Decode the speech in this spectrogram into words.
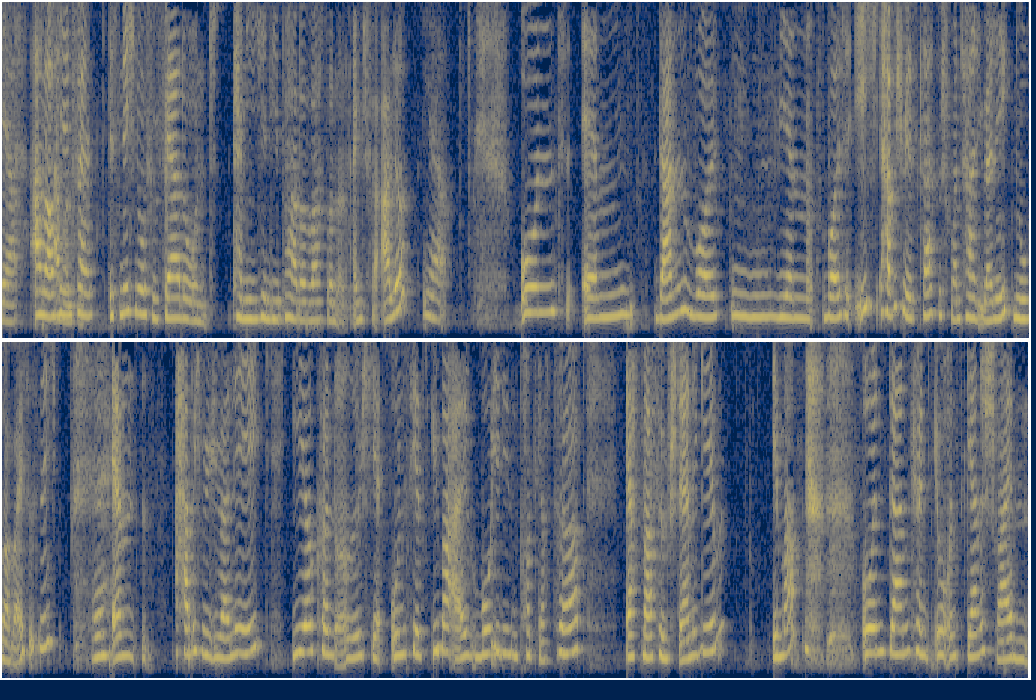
Ja. Aber auf jeden Fall ist nicht nur für Pferde und Kaninchenliebhaber warst, sondern eigentlich für alle. Ja. Und ähm, dann wollten wir, wollte ich, habe ich mir jetzt gerade so spontan überlegt, Nora weiß es nicht, Äh. ähm, habe ich mir überlegt, ihr könnt uns jetzt überall, wo ihr diesen Podcast hört, erstmal fünf Sterne geben. Immer. Und dann könnt ihr uns gerne schreiben,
